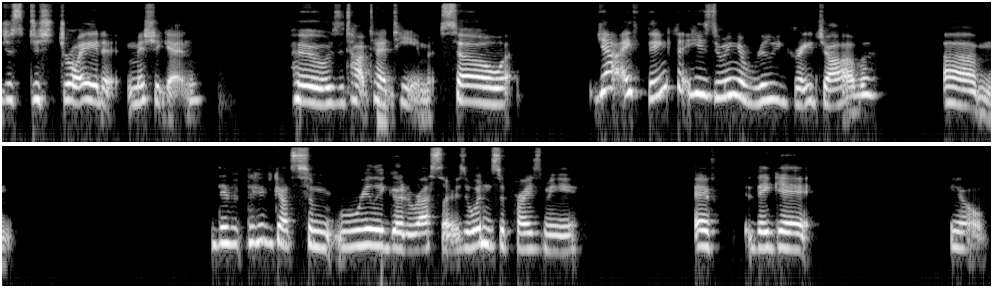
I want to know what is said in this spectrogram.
just destroyed Michigan, who's a top 10 team. So yeah, I think that he's doing a really great job. Um they've they've got some really good wrestlers. It wouldn't surprise me if they get you know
